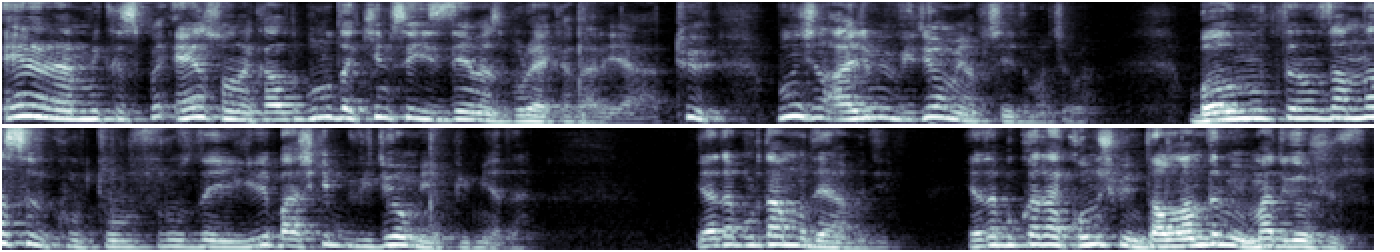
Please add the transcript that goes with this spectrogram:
en önemli kısmı en sona kaldı. Bunu da kimse izleyemez buraya kadar ya. Tüh. Bunun için ayrı bir video mu yapsaydım acaba? Bağımlılıklarınızdan nasıl kurtulursunuzla ilgili başka bir video mu yapayım ya da? Ya da buradan mı devam edeyim? Ya da bu kadar konuşmayayım, dallandırmayayım. Hadi görüşürüz.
